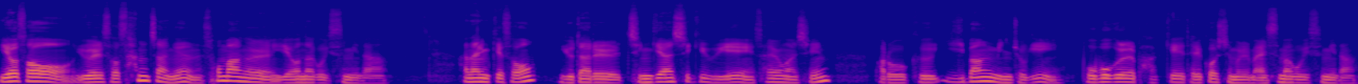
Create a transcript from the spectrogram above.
이어서 요엘서 3장은 소망을 예언하고 있습니다. 하나님께서 유다를 징계하시기 위해 사용하신 바로 그 이방 민족이 보복을 받게 될 것임을 말씀하고 있습니다.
